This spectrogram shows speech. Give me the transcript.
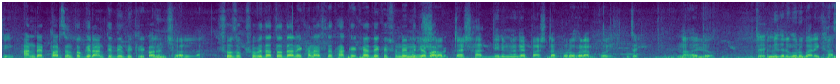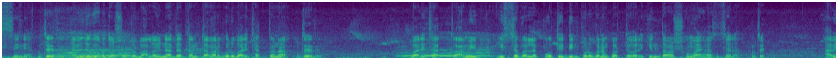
জি। হান্ড্রেড পার্সেন্ট তো গ্যারান্টি দিয়ে বিক্রি করেন। ইনশাল্লাহ সুযোগ সুবিধা তো দেন এখানে আসলে থাকে এখানে দেখে শুনে নিতে পারবে। সপ্তাহে সাত দিন মনে করি পাঁচটা প্রোগ্রাম করি। জি। না হইল। আমি তোর গরু বাড়ি খাচ্ছি না। আমি যদি গরু দর্শককে ভালোই না দিতাম তো আমার গরু বাড়ি থাকতো না। জি জি। বাড়ি থাকতো। আমি ইচ্ছে করলে প্রতিদিন প্রোগ্রাম করতে পারি কিন্তু আমার সময় হচ্ছে না। আমি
